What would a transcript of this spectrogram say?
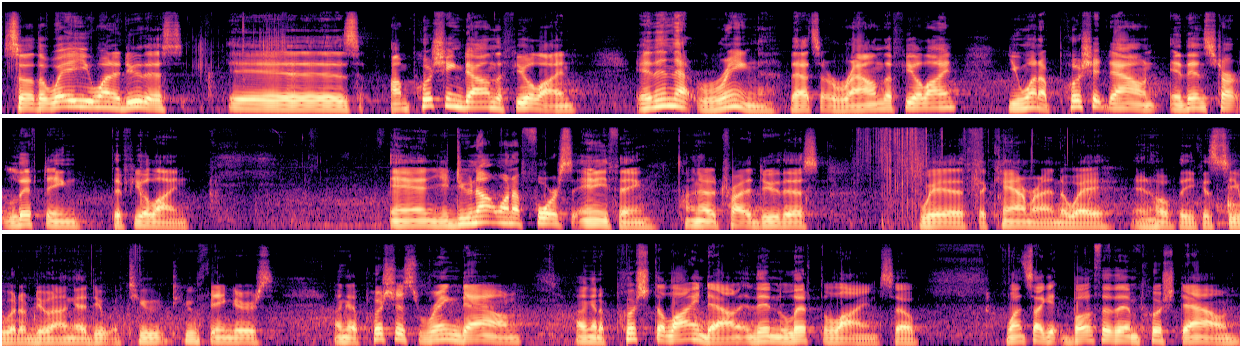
So the way you want to do this is I'm pushing down the fuel line and then that ring that's around the fuel line, you want to push it down and then start lifting the fuel line. And you do not want to force anything. I'm to try to do this with the camera in the way and hopefully you can see what I'm doing. I'm gonna do it with two, two fingers. I'm gonna push this ring down. I'm gonna push the line down and then lift the line. So once I get both of them pushed down,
